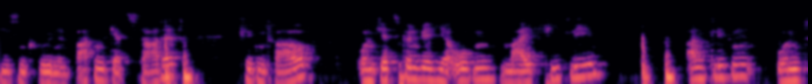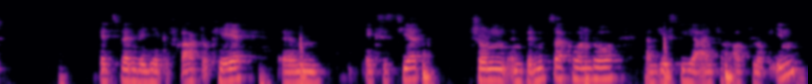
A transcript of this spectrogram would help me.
diesen grünen Button Get Started, klicken drauf. Und jetzt können wir hier oben My Feedly anklicken und jetzt werden wir hier gefragt, okay, ähm, existiert schon ein Benutzerkonto, dann gehst du hier einfach auf Login.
